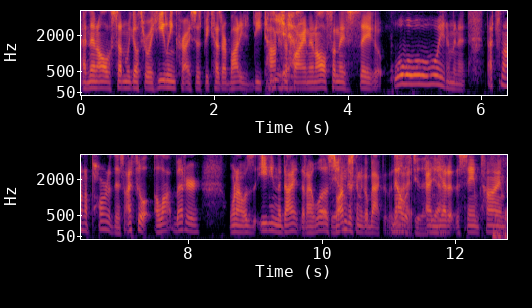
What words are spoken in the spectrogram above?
and then all of a sudden we go through a healing crisis because our body's detoxifying and all of a sudden they say whoa whoa whoa, whoa wait a minute that's not a part of this I feel a lot better when I was eating the diet that I was so I'm just going to go back to the Now diet let's do that, and yeah. yet at the same time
